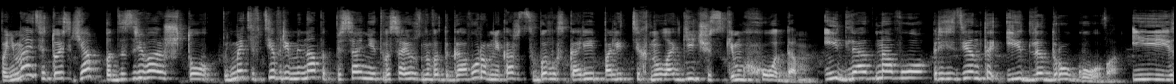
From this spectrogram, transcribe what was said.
Понимаете? То есть я подозреваю, что, понимаете, в те времена подписание этого союзного договора, мне кажется, было скорее политтехнологическим ходом. И для одного президента, и для другого. И,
